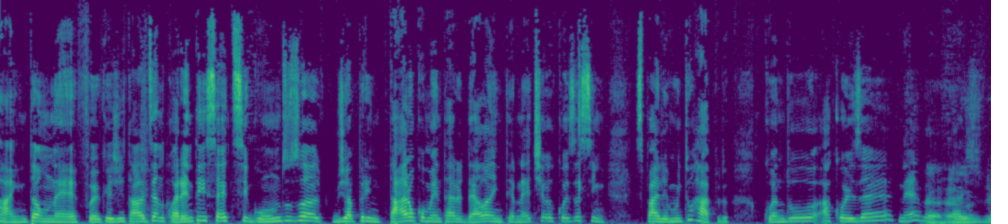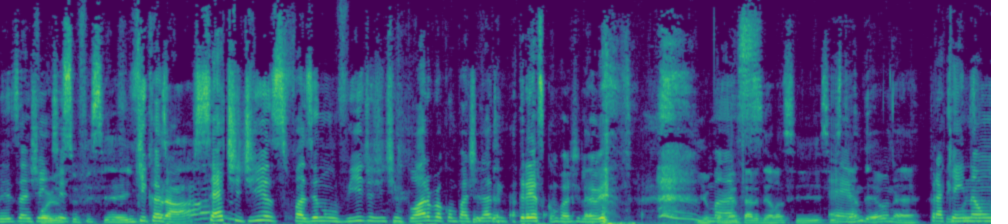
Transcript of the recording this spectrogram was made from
Ah, então, né? Foi o que a gente tava dizendo. 47 segundos, ah, já printaram o comentário dela, a internet é coisa assim, espalha muito rápido. Quando a coisa é, né? Aham. Às vezes a Foi gente o suficiente fica pra... sete dias fazendo um vídeo, a gente implora pra compartilhar, tem três compartilhamentos. E o Mas- comentário dela se, se É. estendeu, né? Pra quem não,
